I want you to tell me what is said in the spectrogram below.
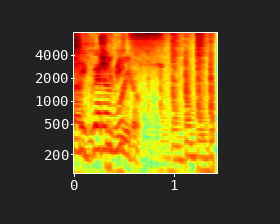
Chiguero Chiguero. Mix.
